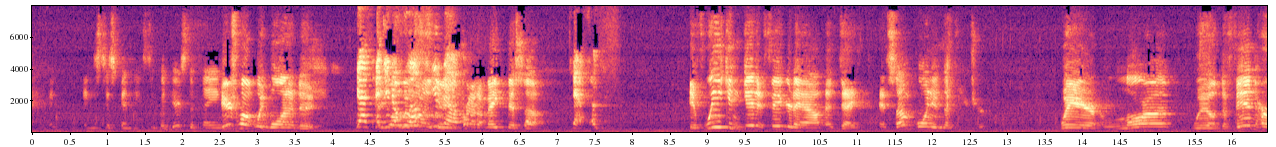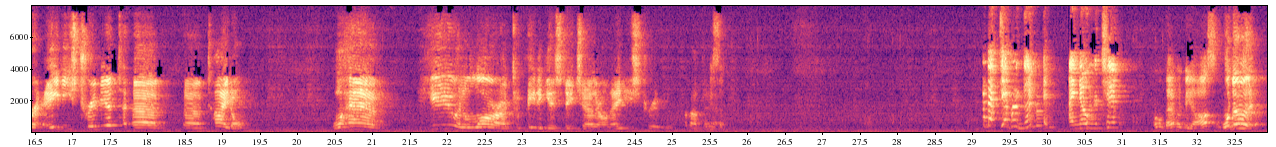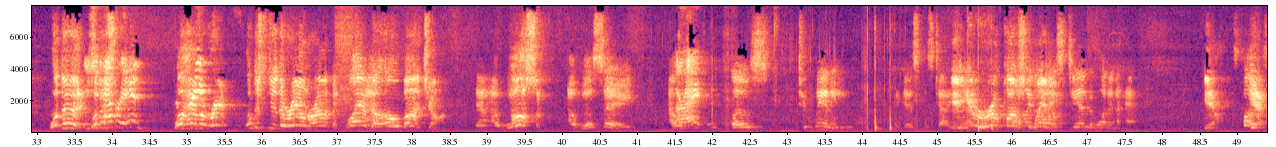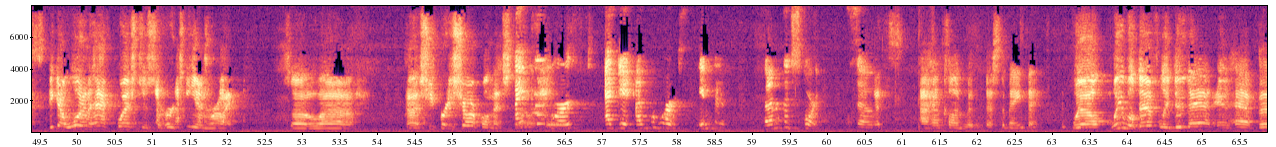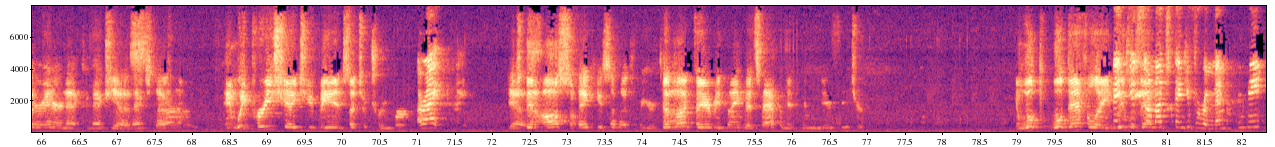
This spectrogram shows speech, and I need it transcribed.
And it's just been DC. But here's the thing. Here's what we want to do. Yes, and Here's you know what who else wanna you do, know? Try to make this up. Yes. okay. if we can get it figured out a date at some point in the future where Laura will defend her 80s trivia t- uh, uh, title, we'll have you and Laura compete against each other on 80s trivia. How about that? What about Deborah Goodman? I know her too. Oh, that would be awesome. We'll do it. We'll do it. We we'll should just, have her in. We'll have a ra- We'll just do the round robin. We'll have the whole bunch on. Now, I will, Awesome. I will say, I All was right. close to winning against Miss Calumet. Yeah, you were real close I to winning. lost ten to one and a half. Yeah. It's close. Yeah, he got one and a half questions to her ten right. So uh, uh, she's pretty sharp on that stuff. I'm the worst at get. I'm the worst in her, but I'm a good sport. So That's, I have fun with it. That's the main thing. Well, we will definitely do that and have better internet connection Yes, next time. definitely. And we appreciate you being such a trooper. all right. It's Yes. been awesome. Thank you so much for your time. Good luck to everything that's happening in the near future. And we'll we'll definitely. Thank will you so much. Thank you for remembering me.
